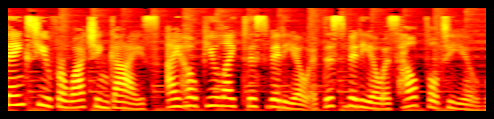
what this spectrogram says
Thanks you for watching guys, I hope you liked this video if this video is helpful to you.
